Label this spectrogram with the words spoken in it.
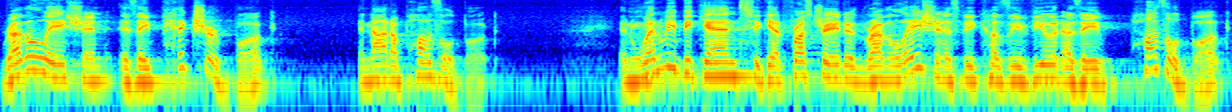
Revelation is a picture book and not a puzzle book. And when we begin to get frustrated with Revelation, it's because we view it as a puzzle book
